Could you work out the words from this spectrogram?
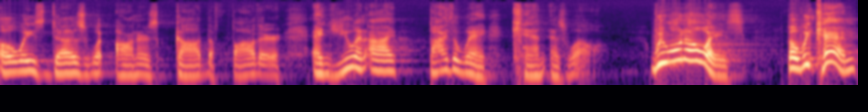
always does what honors God the Father. And you and I, by the way, can as well. We won't always, but we can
